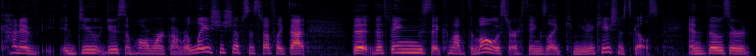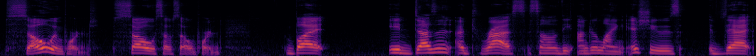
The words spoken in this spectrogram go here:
kind of do do some homework on relationships and stuff like that, the the things that come up the most are things like communication skills, and those are so important, so so so important. But it doesn't address some of the underlying issues that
